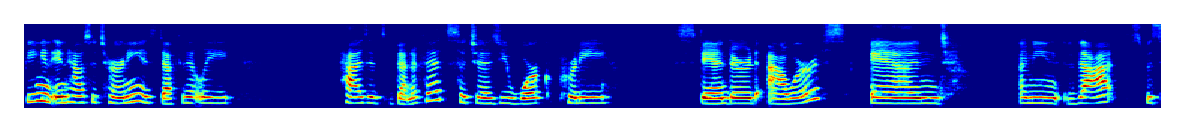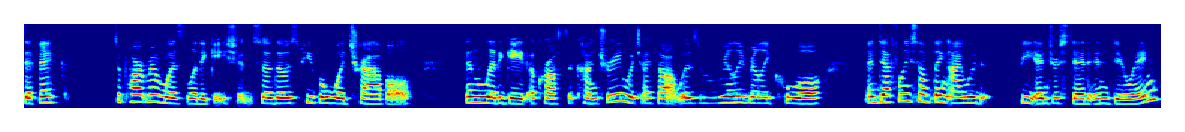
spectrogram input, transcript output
Being an in-house attorney is definitely has its benefits, such as you work pretty standard hours. And I mean, that specific department was litigation. So those people would travel and litigate across the country, which I thought was really, really cool and definitely something I would be interested in doing.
